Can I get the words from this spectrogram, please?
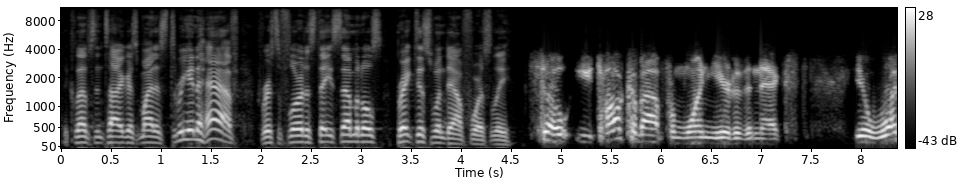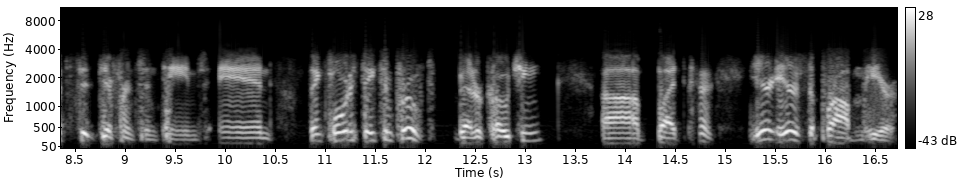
The Clemson Tigers minus three and a half versus the Florida State Seminoles. Break this one down for us, Lee. So you talk about from one year to the next, you know, what's the difference in teams? And – Think Florida State's improved, better coaching. Uh, but here, here's the problem here.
